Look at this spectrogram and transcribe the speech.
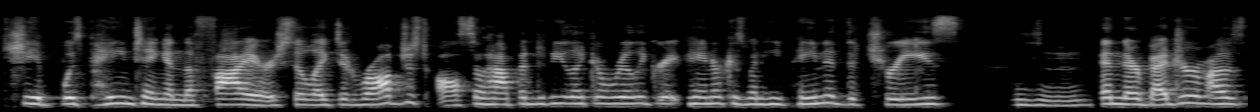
she was painting in the fire. So like, did Rob just also happen to be like a really great painter? Because when he painted the trees hmm in their bedroom, I was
